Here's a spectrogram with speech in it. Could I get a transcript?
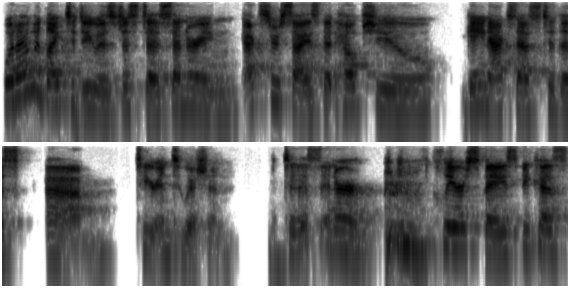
what I would like to do is just a centering exercise that helps you gain access to this, um, to your intuition, mm-hmm. to this inner clear space, because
